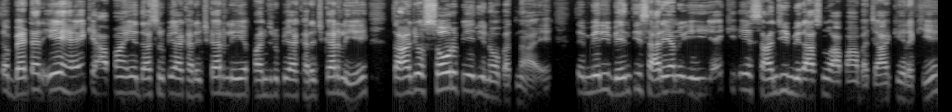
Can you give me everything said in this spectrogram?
ਤਾਂ ਬੈਟਰ ਇਹ ਹੈ ਕਿ ਆਪਾਂ ਇਹ 10 ਰੁਪਿਆ ਖਰਚ ਕਰ ਲਈਏ 5 ਰੁਪਿਆ ਖਰਚ ਕਰ ਲਈਏ ਤਾਂ ਜੋ 100 ਰੁਪਏ ਦੀ ਨੌਬਤ ਨਾ ਆਏ। ਤੇ ਮੇਰੀ ਬੇਨਤੀ ਸਾਰਿਆਂ ਨੂੰ ਇਹੀ ਹੈ ਕਿ ਇਹ ਸਾਂਝੀ ਮਿਰਾਸ ਨੂੰ ਆਪਾਂ ਬਚਾ ਕੇ ਰੱਖੀਏ।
